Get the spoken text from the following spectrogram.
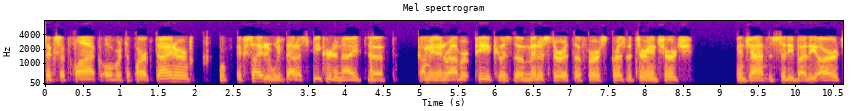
6 o'clock over at the Park Diner. We're excited. We've got a speaker tonight uh, coming in, Robert Peak, who's the minister at the First Presbyterian Church in Johnson City by the Arch.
